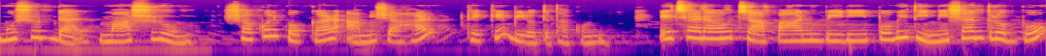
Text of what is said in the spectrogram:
মুসুর ডাল, মাশরুম সকল প্রকার আমিষ আহার থেকে বিরত থাকুন। এছাড়াও চাপান, বিড়ি প্রভৃতি নেশাদ্রব্য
